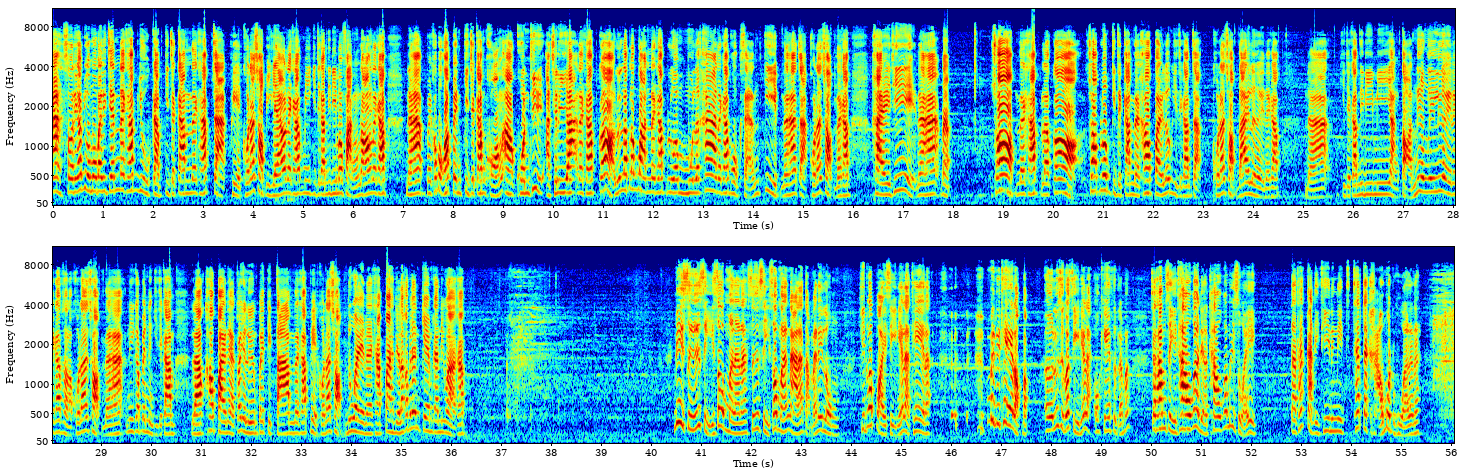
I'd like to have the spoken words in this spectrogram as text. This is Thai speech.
อะ สวัสดีครับ อยู่กับโมบาย e เจนนะครับ อยู่กับกิจกรรมนะครับ จากเพจโคด้าช็อปอีกแล้วนะครับ มีกิจกรรมดีๆมาฝากน้องๆนะครับนะฮะเขาบอกว่าเป็นกิจกรรมของอ่าคนที่อัจฉริยะนะครับ ก็รุ่นรับรางวัลนะครับ รวมมูลค่านะครับ6 0 0 0 0กีบนะฮะจากโคด้าช็อปนะครับ ใครที่นะฮะแบบชอบนะครับ แล้วก็ชอบร่วมกิจกรรมเนี่ยเข้าไปร่วมกิจกรรมจากโคด้าช็อปได้เลยนะครับนะฮะ กิจกรรมดีๆ มีอย่างต่อเนื่องเรื่อยๆนะครับสำหรับโคด้าช็อปนะฮะนี่ก็เป็นหนึ่งกิจกรรมแล้วเข้าไปเนี่ยก็อย่าลืมไปติดตามนะครับเพจโคด้าช็อปด้วยนะครับไปเดี๋ยวเราก็ไปเล่นเกมกันดีกว่าครับ นี่ซื้อสีส้มมาแล้วนะซื้อสีส้มมาตั้งนานแล้วแต่ไม่ได้ลง คิดว่าปล่อยสีนี้แหละเท่แล้วไม่ได้เท่หรอกแบบเออรู้สึกว่าสีนี้แหละโอเคสุดแล้วมั้งจะทำสีเทาก็เดี๋ยวเทาก็ไม่สวยอีกแต่ถ้ากัดอีกทีนึงนี่แทบจะขาวหมดหัวแล้วนะ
